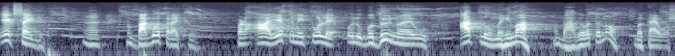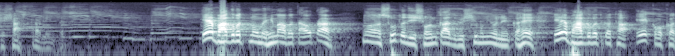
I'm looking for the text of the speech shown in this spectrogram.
એક સાઈડ ભાગવત રાખ્યું. પણ આ એકની ટોલે ઓલું બધું ન આવ્યું. આટલું મહિમા ભાગવતનો બતાવ્યો છે શાસ્ત્રની અંદર. એ ભાગવતનો મહિમા બતાવતા સૂતજી શોનકાદ ઋષિમુનિઓને કહે એ ભાગવત કથા એક વખત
